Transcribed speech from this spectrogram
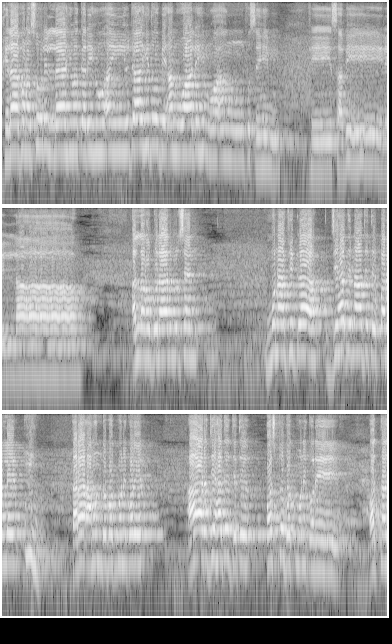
خلاف رسول الله وكرهوا أن يجاهدوا بأموالهم وأنفسهم ফি সাবিলিল্লাহ। আল্লাহ রব্বুল আলম হোসেন মুনাফিকরা জেহাদে না যেতে পারলে তারা আনন্দবোধ মনে করে, আর জেহাদে যেতে কষ্টবোধ মনে করে। অর্থাৎ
